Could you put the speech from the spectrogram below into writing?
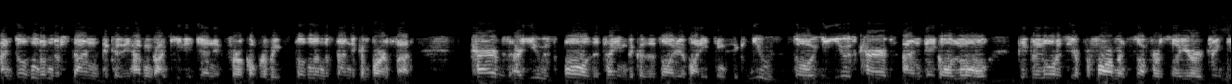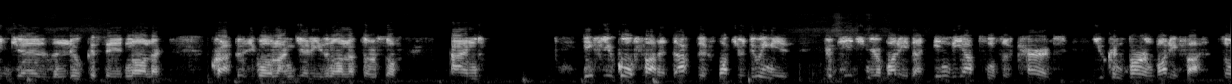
and doesn't understand because you haven't gone ketogenic for a couple of weeks, doesn't understand it can burn fat, carbs are used all the time because it's all your body thinks it can use. So you use carbs and they go low. People notice your performance suffers, so you're drinking gels and Lucozade and all that crap as you go along, jellies and all that sort of stuff. And if you go fat adaptive, what you're doing is you're teaching your body that in the absence of carbs, you can burn body fat. So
